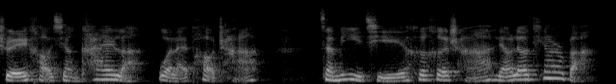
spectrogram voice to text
水好像开了，我来泡茶，咱们一起喝喝茶，聊聊天儿吧。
